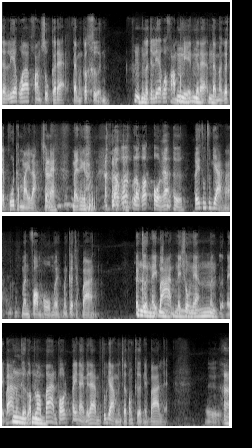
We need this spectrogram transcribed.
จะเรียกว่าความสุขก็ได้ แต่มันก็เขิน เราจะเรียกว่าความ pain ก็ได้อืมแต่มันก็จะพูดทำไมล่ะ ใช่ไหมหมายถึงเราก็เราก็ own ว่าเออเฮ้ยทุก ๆ อย่างอะมัน from home เว้ยมันเกิดจากบ้าน มันเกิดในบ้านอืมในช่วงเนี้ยอืมมันเกิดในบ้านอืมมันเกิดรอบๆบ้านอืม เพราะไปไหนไม่ได้ทุกอย่างมันจะต้องเกิดในบ้านแหละเอออ่า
